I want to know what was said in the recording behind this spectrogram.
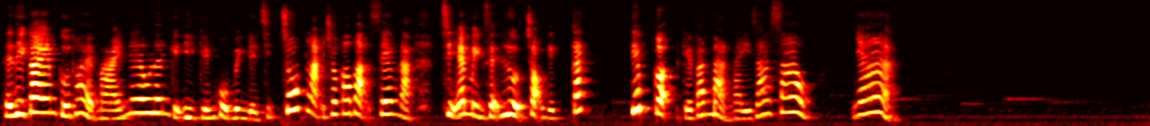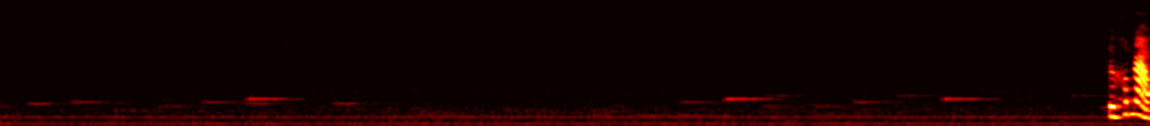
Thế thì các em cứ thoải mái nêu lên cái ý kiến của mình để chị chốt lại cho các bạn xem là chị em mình sẽ lựa chọn cái cách tiếp cận cái văn bản này ra sao nha. Được không nào?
